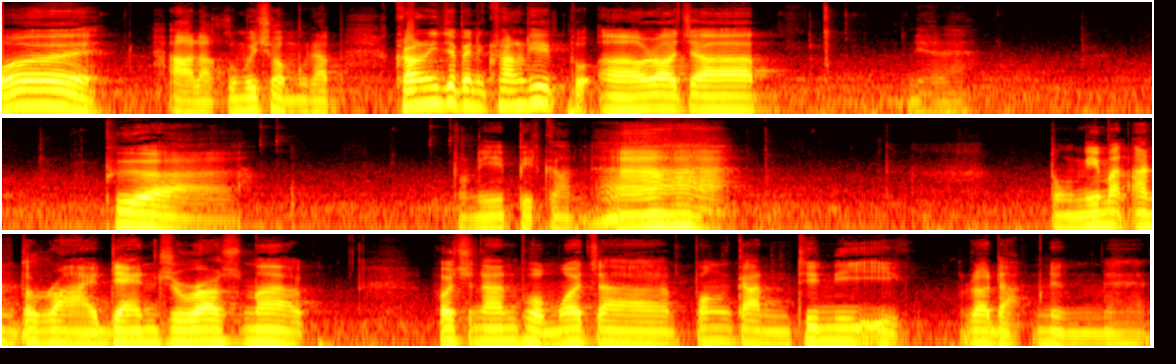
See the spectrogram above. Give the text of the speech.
เอ้ยเอาล่ะคุณผู้ชมครับ ครั้งนี้จะเป็นครั้งที่เออเราจะเดี๋ยวนะเพื่อ ตรงนี้ปิดก่อนอ่าตรงนี้มันอันตราย dangerous มาก เพราะฉะนั้นผมก็จะป้องกันที่นี่อีกระดับหนึ่งนะฮะ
